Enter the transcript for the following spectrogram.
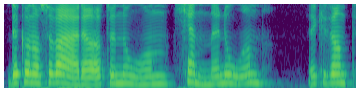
det kan også være at noen kjenner noen. Ikke sant?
